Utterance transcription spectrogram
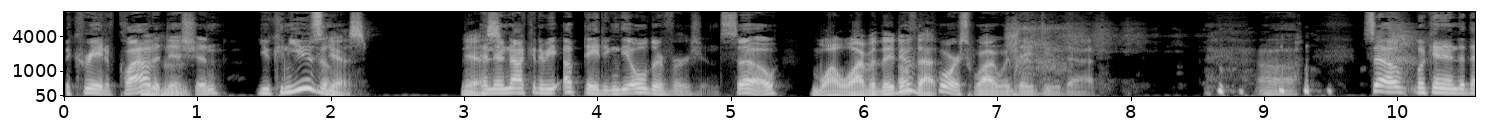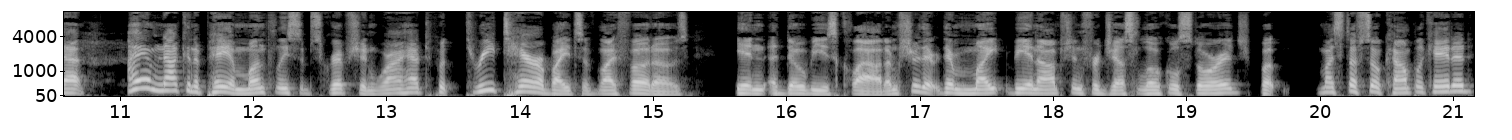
the Creative Cloud Mhm. Edition, you can use them. Yes. Yes. And they're not going to be updating the older version. So well, why would they do of that? Of course, why would they do that? uh, so, looking into that, I am not going to pay a monthly subscription where I have to put three terabytes of my photos in Adobe's cloud. I'm sure there there might be an option for just local storage, but my stuff's so complicated,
